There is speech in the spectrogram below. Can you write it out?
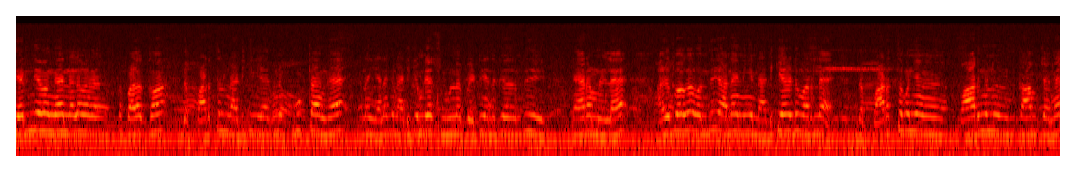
தெரிஞ்சவங்க நல்ல பழக்கம். இந்த படத்தில் நடிக்க யாருன்னு கூப்பிட்டாங்க. ஆனால் எனக்கு நடிக்க முடியாத சூழ்நிலை போயிட்டு எனக்கு வந்து நேரம் இல்லை. அது போக வந்து ஆனால் நீங்கள் நடிக்காட்டு வரல. இந்த படத்தை கொஞ்சம் பாருங்கன்னு காமிச்சாங்க.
